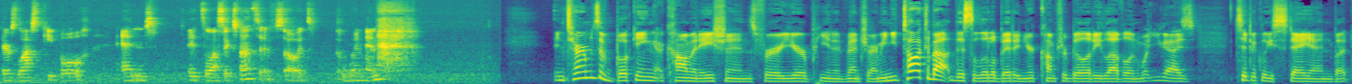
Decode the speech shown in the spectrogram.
there's less people and it's less expensive. So it's a win win. in terms of booking accommodations for a European adventure, I mean, you talked about this a little bit in your comfortability level and what you guys typically stay in, but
